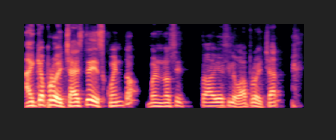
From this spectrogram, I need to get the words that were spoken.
hay que aprovechar este descuento. Bueno, no sé todavía si lo voy a aprovechar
